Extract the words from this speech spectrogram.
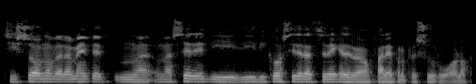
ci sono veramente una, una serie di, di, di considerazioni che dobbiamo fare proprio sul ruolo.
